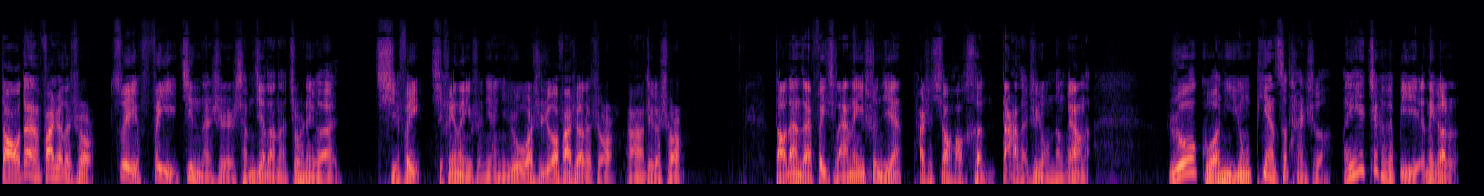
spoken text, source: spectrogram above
导弹发射的时候最费劲的是什么阶段呢？就是那个起飞，起飞那一瞬间。你如果是热发射的时候啊，这个时候，导弹在飞起来那一瞬间，它是消耗很大的这种能量的。如果你用电磁弹射，哎，这个比那个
